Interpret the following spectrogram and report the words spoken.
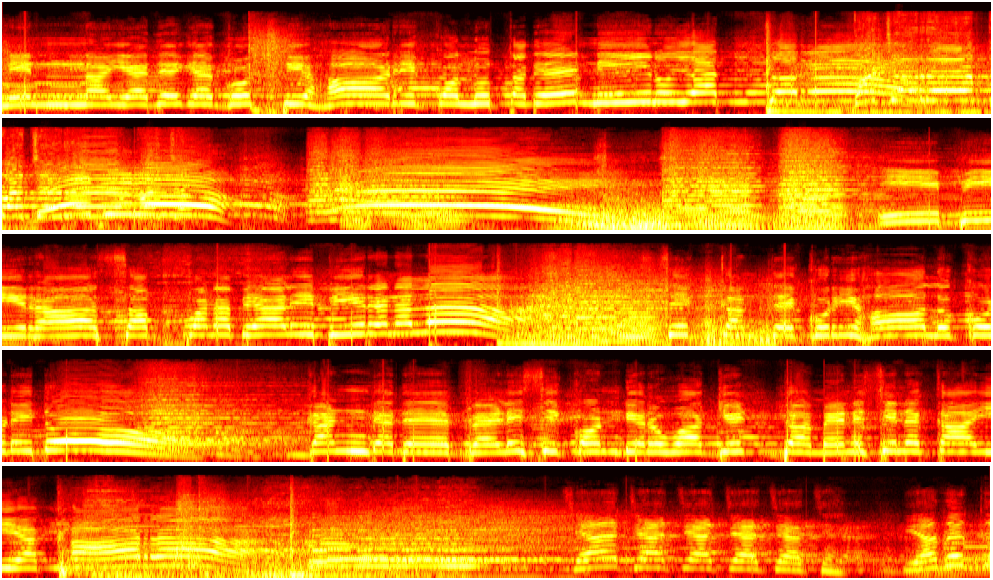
ನಿನ್ನ ಎದೆಗೆ ಗೊತ್ತಿ ಹಾರಿಕೊಳ್ಳುತ್ತದೆ ನೀನು! ಏಯ್! ಈ ಬೀರ ಸಪ್ಪನ ಬ್ಯಾಳಿ ಬೀರನಲ್ಲ. ಸಿಕ್ಕಂತೆ ಕುರಿ ಹಾಲು ಕುಡಿದು ಗಂಡದೆ ಬೆಳೆಸಿಕೊಂಡಿರುವ ಗಿಡ್ಡ ಮೆಣಸಿನಕಾಯಿಯ ಖಾರ. ಚಾ ಛಾ ಎದಕ್ಕ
